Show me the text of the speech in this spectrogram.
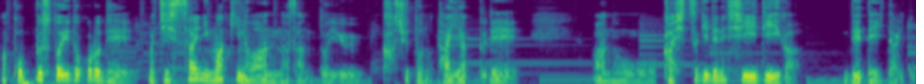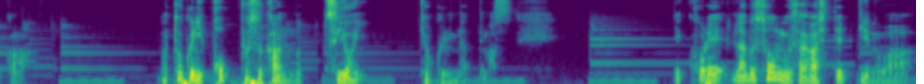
まあ、ポップスというところで、まあ、実際に牧野アンナさんという歌手とのタイアップで、あの、加湿器でね、CD が出ていたりとか、まあ、特にポップス感の強い曲になってます。で、これ、ラブソング探してっていうのは、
